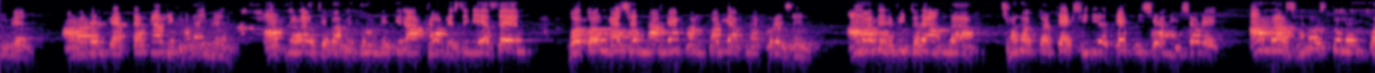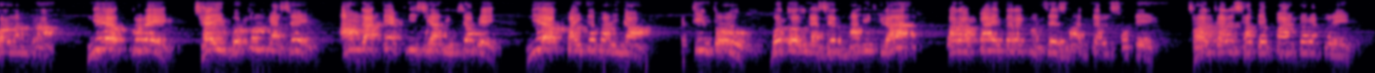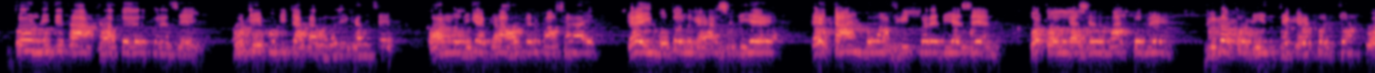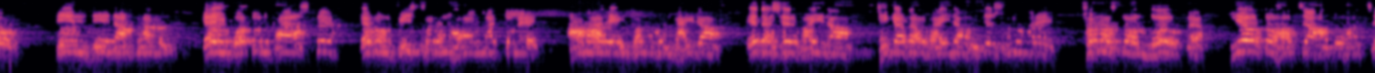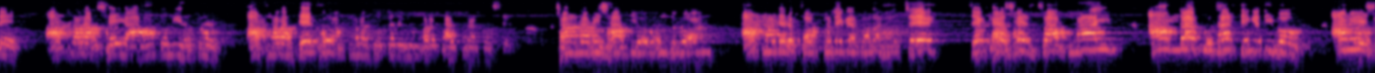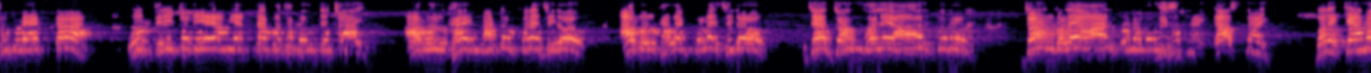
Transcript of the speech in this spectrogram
আমাদেরকে একটা কাজে খাটাইবেন। আপনারা যেভাবে দুর্নীতির আখড়া বেছে নিয়েছেন, বোতল গ্যাসের নামে কোম্পানি আপনার করেছেন। আমাদের ভিতরে আমরা সমস্ত টেকনিশিয়ান হিসাবে আমরা সমস্ত লোক নিয়োগ করে সেই বোতল গ্যাসে আমরা টেকনিশিয়ান হিসাবে নিয়োগ পাইতে পারি না। কিন্তু বোতল গ্যাসের মালিকরা, তারা পায়তারা করছে, সরকারের সাথে। সরকারের সাথে পায়তারা করে। দুর্নীতিতে আখড়া তৈরি করেছে। কোটি কোটি খেলছে। অন্যদিকে গ্রাহকের বাসায় এই বোতল গ্যাস দিয়ে এই টাইম বোমা ফিট করে দিয়েছেন। বোতল গ্যাসের মাধ্যমে বিগত দিন থেকে পর্যন্ত তিন দিন আপনার এই বোতল আসতে এবং বিস্ফোরণ হওয়ার মাধ্যমে আমার এই জনগণ ভাইরা, এদেশের ভাইরা, ঠিকাদার ভাইরা হইতে শুরু করে সমস্ত লোক নিহত হচ্ছে, আহত হচ্ছে। আপনারা সেই আহত নিহত, আপনারা দেখো, আপনারা দোকানের উপরে কাজরা করছেন। সংগ্রামী সাথী ও বন্ধুগণ, আপনাদের পক্ষ থেকে বলা হচ্ছে যে গ্যাসের চাপ নাই, আমরা কোথা থেকে দিব? আমি শুধু একটা উদ্ধৃত দিয়ে আমি একটা কথা বলতে চাই। আবুল খাই নাটক করেছিল আবুল খালেক বলেছিল যে জঙ্গলে আর কোন, জঙ্গলে আর কোন ঔষধ নাই, গাছ নাই। বলে, কেন?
